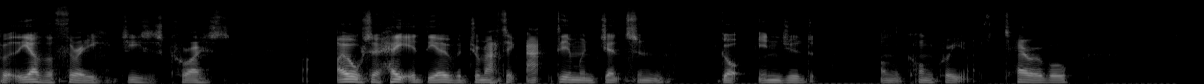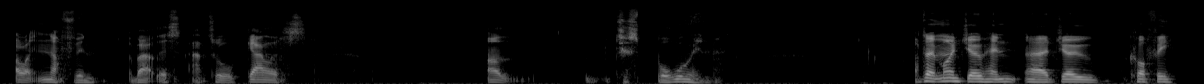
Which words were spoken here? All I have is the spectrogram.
but the other three, Jesus Christ. I also hated the over dramatic acting when Jensen got injured on the concrete. That was terrible. I like nothing about this at all. Gallus are just boring. I don't mind Joe Hen uh, Joe Coffey.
